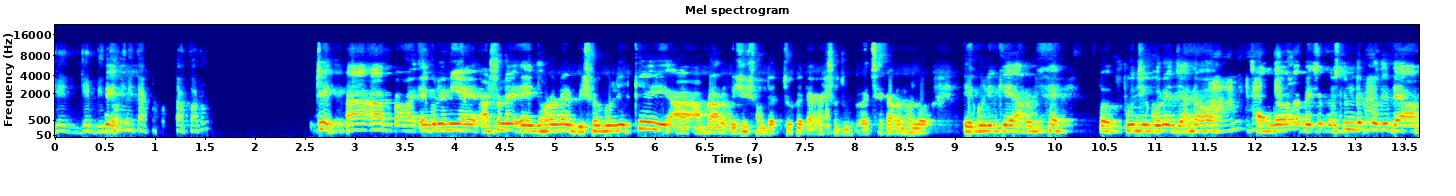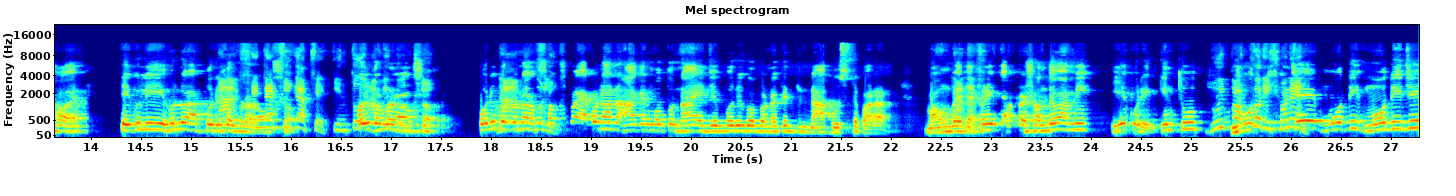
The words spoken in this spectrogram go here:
যে যে বিধর্মী তাকে হত্যা করো? জি এগুলি নিয়ে আসলে এই ধরনের বিষয়গুলিকেই আমরা আরও বেশি সন্দেহের চোখে দেখার সুযোগ রয়েছে। কারণ হলো এগুলিকে আরও পুঁজি করে যেন হ্যাঁ, সন্দেহটা বেশি মুসলিমদের হ্যাঁ। প্রতি দেওয়া হয় এগুলি হলো আর না, পরিকল্পনার অংশ। ঠিক আছে কিন্তু আমি পরিকল্পনার অংশ। পরিকল্পনা না, আমি বলি। সবসময় এখন আর আগের মতো নাই যে পরিকল্পনাকে না বুঝতে পারার। মামুন ভাই। ডেফিনেটলি আপনার সন্দেহ আমি ইয়ে করি কিন্তু দুই পক্ষরই মোদি যে মোদি মোদি যে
